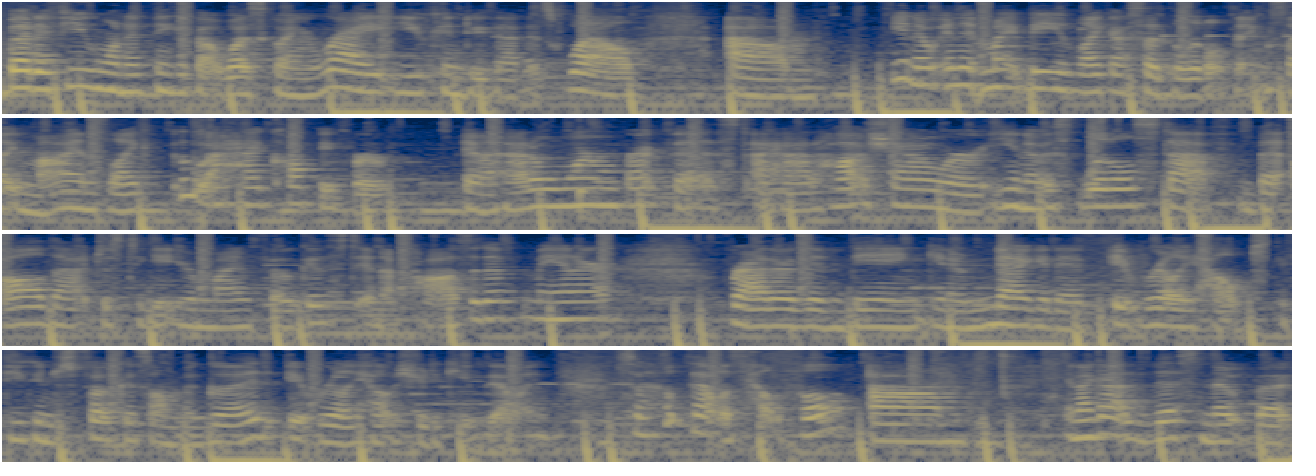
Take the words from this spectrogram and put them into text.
but if you want to think about what's going right, you can do that as well. Um, you know, and it might be, like I said, the little things. Like mine's like, ooh, I had coffee for, and I had a warm breakfast. I had a hot shower. You know, it's little stuff, but all that just to get your mind focused in a positive manner rather than being, you know, negative. It really helps. If you can just focus on the good, it really helps you to keep going. So I hope that was helpful. Um, and I got this notebook.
